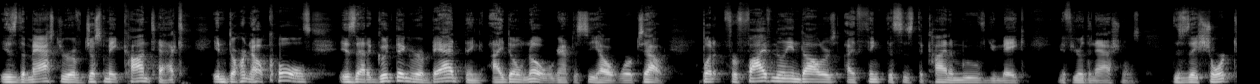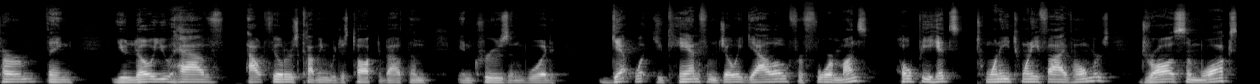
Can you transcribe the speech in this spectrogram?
is the master of just make contact in Darnell Coles. Is that a good thing or a bad thing? I don't know. We're going to have to see how it works out. But for $5 million, I think this is the kind of move you make if you're the Nationals. This is a short term thing. You know you have outfielders coming. We just talked about them in Crews and Wood. Get what you can from Joey Gallo for four months. Hope he hits 20, 25 homers, draws some walks,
